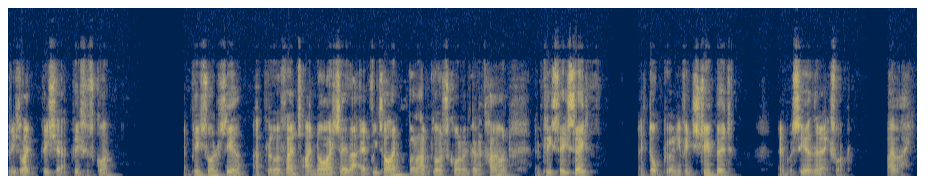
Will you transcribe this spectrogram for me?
please like, please share, please subscribe, and please join us here at Plymouth Fence. I know I say that every time, but I'm just going to carry on. And please stay safe and don't do anything stupid. And we'll see you in the next one. Bye bye.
